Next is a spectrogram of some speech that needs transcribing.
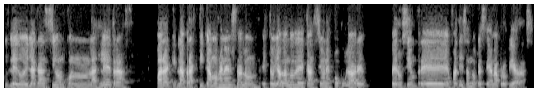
le doy la canción con las letras para que la practicamos en el salón. Estoy hablando de canciones populares, pero siempre enfatizando que sean apropiadas.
